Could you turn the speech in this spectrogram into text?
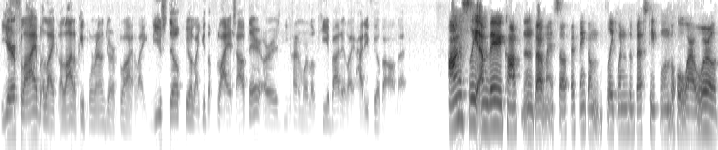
you're fly, but like a lot of people around you are fly. Like, do you still feel like you're the flyest out there, or is you kind of more low key about it? Like, how do you feel about all that? Honestly, I'm very confident about myself. I think I'm like one of the best people in the whole wide world.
